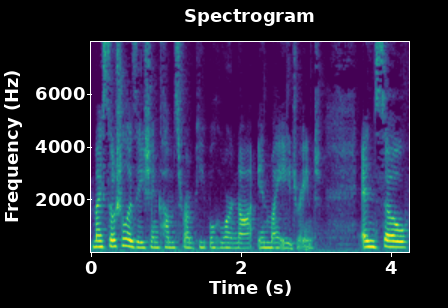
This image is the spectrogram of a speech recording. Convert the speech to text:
My socialization comes from people who are not in my age range. And so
